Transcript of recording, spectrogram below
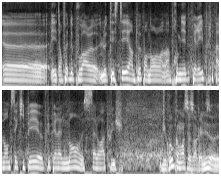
euh, et en fait de pouvoir le, tester un peu pendant un premier périple avant de s'équiper euh, plus pérennement si ça leur a plu. Du coup, comment ça s'organise euh,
